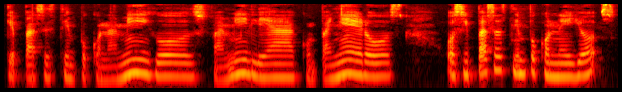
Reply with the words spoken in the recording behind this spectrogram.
que pases tiempo con amigos, familia, compañeros, o si pasas tiempo con ellos,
